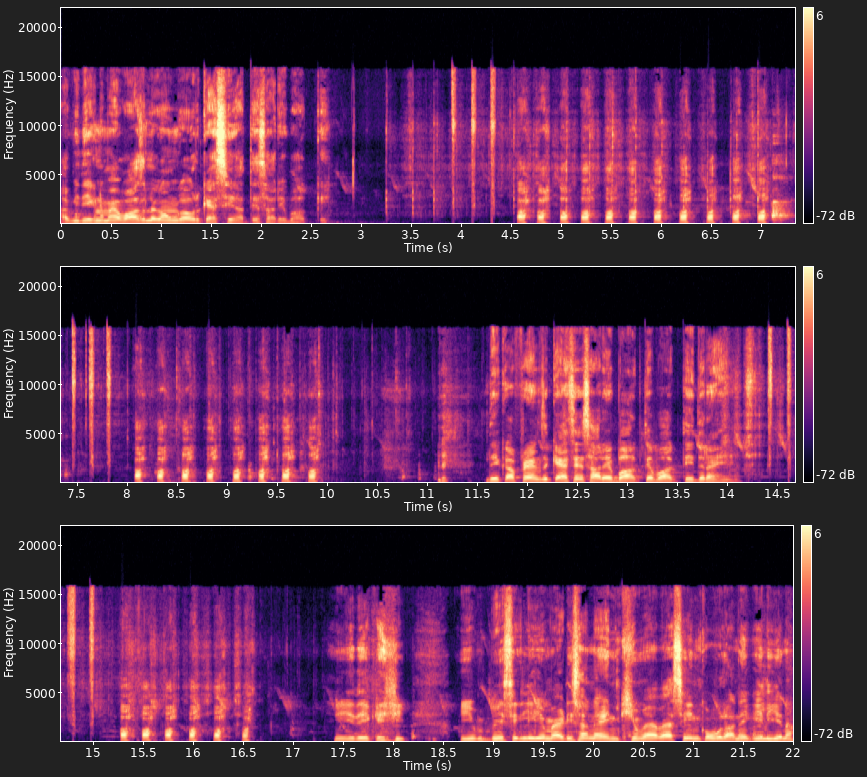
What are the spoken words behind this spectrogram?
अभी देखना मैं आवाज़ लगाऊँगा और कैसे आते सारे भाग के। देखा फ्रेंड्स कैसे सारे भागते भागते इधर आए हैं। ये देखे जी, ये बेसिकली ये मेडिसन है इनकी, मैं वैसे इनको बुलाने के लिए ना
